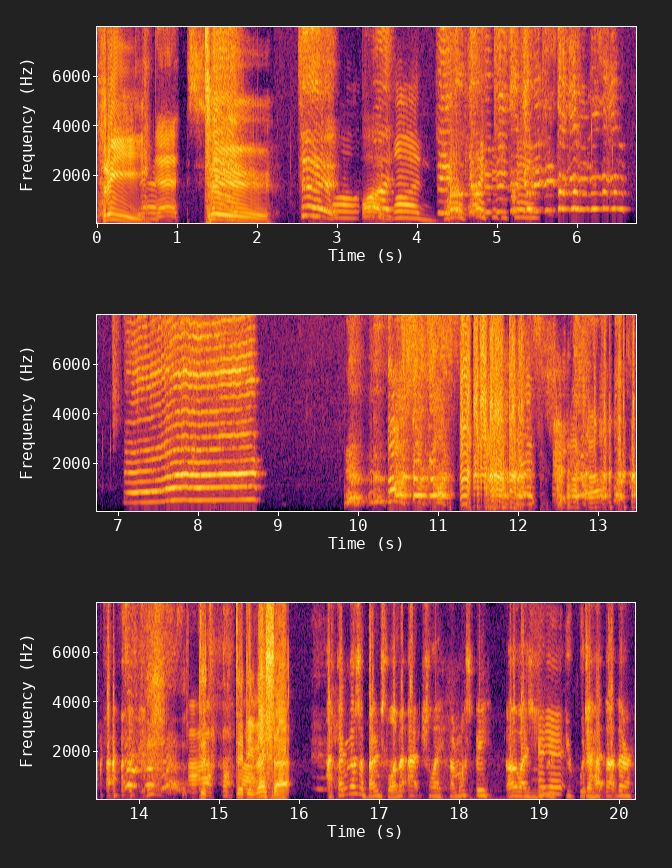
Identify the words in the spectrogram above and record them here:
Three, Yeah. Yes. two. Two. Oh, One. one. Please don't kill me. Second Please don't kill me. Please don't kill me. Please don't kill me. Ah! Oh, so close! Did, did he miss it? I think there's a bounce limit actually. There must be. Otherwise, you, Yeah, yeah. you would have hit that there.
